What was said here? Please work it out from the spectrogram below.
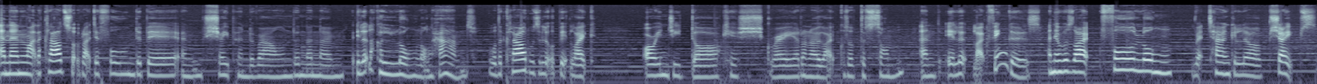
And then like the clouds sort of like deformed a bit and shapened around. And then um, it looked like a long, long hand. Well, the cloud was a little bit like orangey, darkish grey. I don't know, like because of the sun. And it looked like fingers. And it was like four long rectangular shapes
